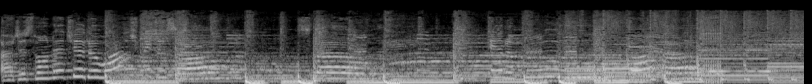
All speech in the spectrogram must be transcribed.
I just wanted you to watch me dissolve slowly in a pool of love.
